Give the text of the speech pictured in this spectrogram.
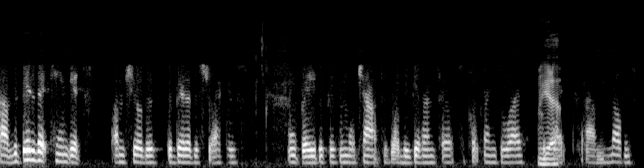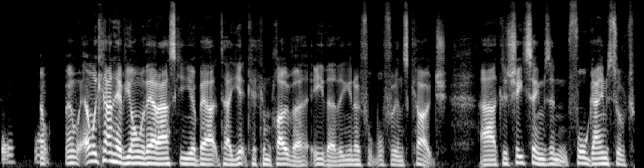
um, the better that team gets, I'm sure the, the better the strikers will be because the more chances they'll be given to, to put things away. Yeah. Like, um, Melbourne City. Yeah. And, we can't have you on without asking you about uh, Jitka Klimkova either, the you know football ferns coach, because uh, she seems in four games to have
